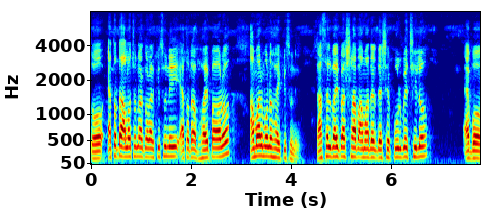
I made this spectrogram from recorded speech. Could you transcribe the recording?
তো এতটা আলোচনা করার কিছু নেই, এতটা ভয় পাওয়ারও আমার মনে হয় কিছু নেই। রাসেল বাইপার সাপ আমাদের দেশে পূর্বে ছিল এবং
